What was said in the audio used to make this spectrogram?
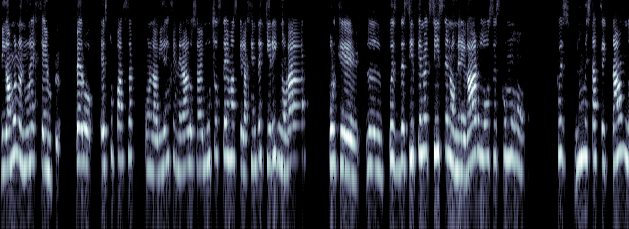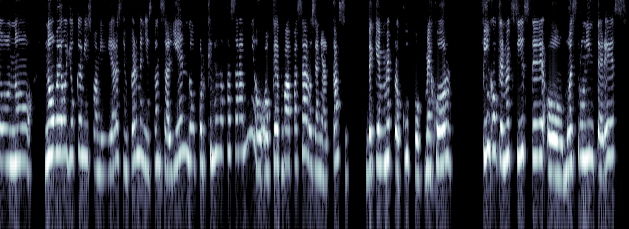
Digámoslo en un ejemplo, pero esto pasa con la vida en general, o sea, hay muchos temas que la gente quiere ignorar porque, pues, decir que no existen o negarlos es como, pues, no me está afectando, no, no veo yo que mis familiares se enfermen y están saliendo, ¿por qué me va a pasar a mí? ¿O, o qué va a pasar? O sea, ni al caso. ¿De qué me preocupo? Mejor finjo que no existe o muestro un interés,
